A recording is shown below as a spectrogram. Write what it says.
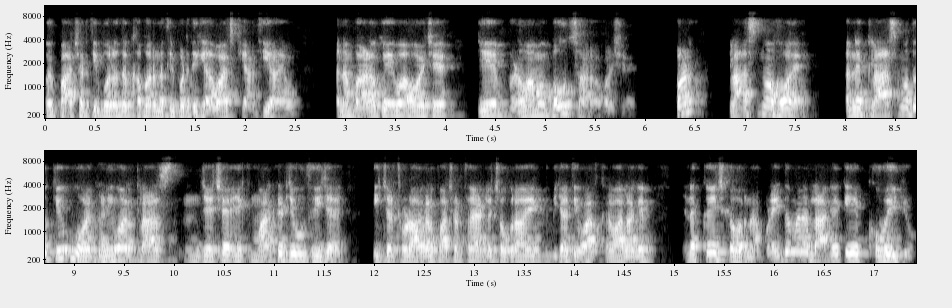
કોઈ પાછળથી બોલે તો ખબર નથી પડતી કે અવાજ ક્યાંથી આવ્યો. અને બાળકો એવા હોય છે જે ભણવામાં બહુ જ સારા હોય છે. પણ ક્લાસમાં હોય અને ક્લાસમાં તો કેવું હોય, ઘણીવાર ક્લાસ જે છે એક માર્કેટ જેવું થઈ જાય. ટીચર થોડા આગળ પાછળ થાય એટલે છોકરા એકબીજાથી વાત કરવા લાગે એને કઈ જ ખબર ના પડે. એકદમ એને લાગે કે એ ખોવાઈ ગયો.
